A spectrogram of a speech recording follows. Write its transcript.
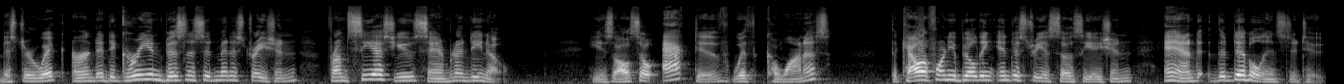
Mr. Wick earned a degree in business administration from CSU San Bernardino. He is also active with Kiwanis, the California Building Industry Association, and the Dibble Institute.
